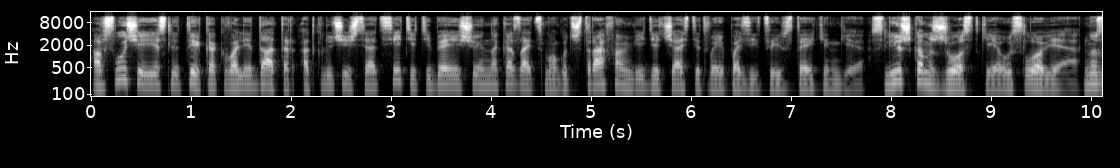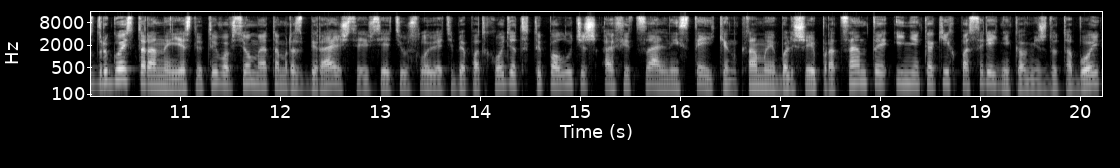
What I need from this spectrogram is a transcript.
А в случае, если ты как валидатор отключишься от сети, тебя еще и наказать смогут штрафом в виде части твоей позиции в стейкинге. Слишком жесткие условия. Но с другой стороны, если ты во всем этом разбираешься и все эти условия тебе подходят, ты получишь официальный стейкинг, самые большие проценты и никаких посредников между тобой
